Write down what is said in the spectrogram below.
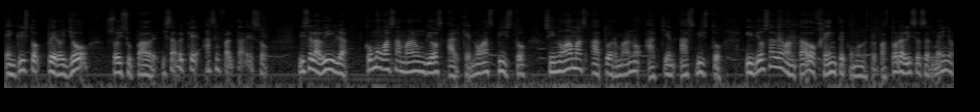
en Cristo, pero yo soy su Padre. ¿Y sabe que hace falta eso? Dice la Biblia, ¿cómo vas a amar a un Dios al que no has visto si no amas a tu hermano a quien has visto? Y Dios ha levantado gente como nuestro pastor Alicia Cermeño,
